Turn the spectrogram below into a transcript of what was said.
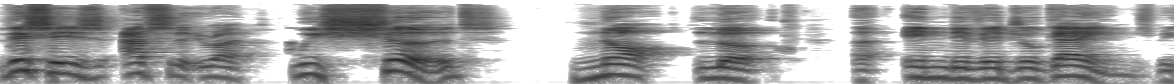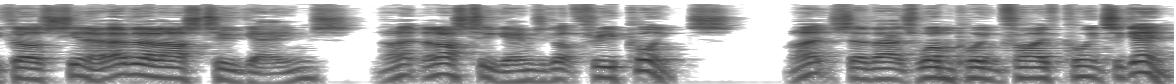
this is absolutely right. We should not look at individual games because you know over the last two games, right? The last two games have got three points, right? So that's one point five points a game.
